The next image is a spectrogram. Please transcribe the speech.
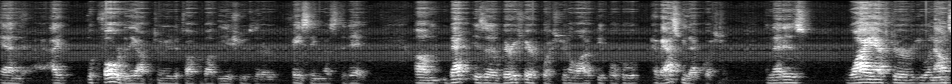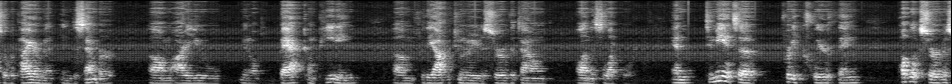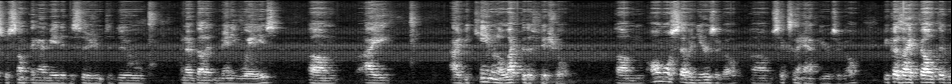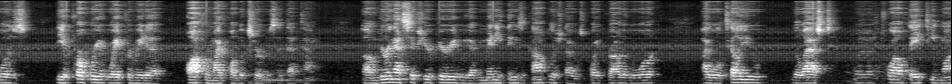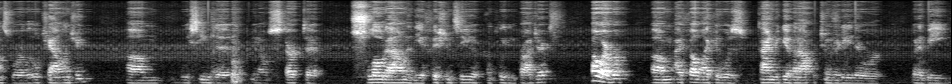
And I look forward to the opportunity to talk about the issues that are facing us today. Um, that is a very fair question. A lot of people who have asked me that question. And that is, why after you announce a retirement in December, um, are you, you know, back competing um, for the opportunity to serve the town on the select board? And to me, it's a pretty clear thing. Public service was something I made a decision to do, and I've done it in many ways. Um, I I became an elected official um, almost seven years ago, um, six and a half years ago, because I felt it was the appropriate way for me to offer my public service at that time. Um, during that six-year period, we got many things accomplished. I was quite proud of the work. I will tell you, the last uh, 12 to 18 months were a little challenging. Um, we seem to, you know, start to slow down in the efficiency of completing projects. However, um, I felt like it was time to give an opportunity. There were going to be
